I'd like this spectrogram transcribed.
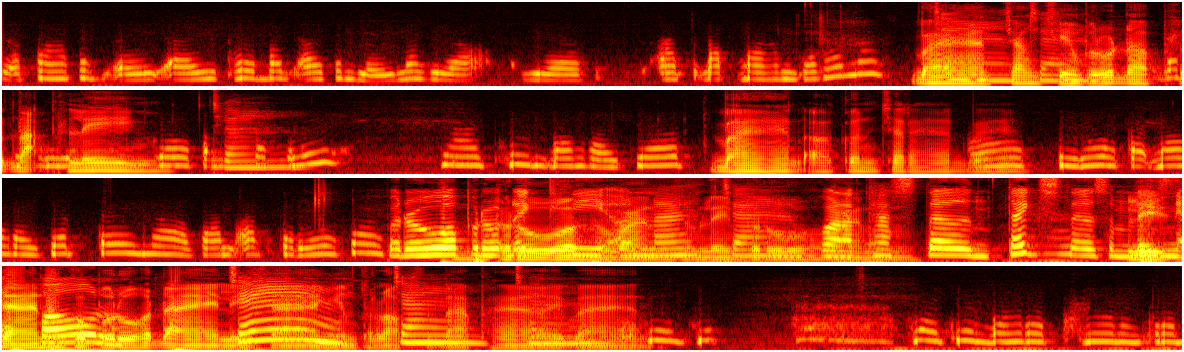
រក្សាទៅអីអីធ្វើមិនឲ្យសំឡេងហ្នឹងវាវាអាចស្ដាប់បានអញ្ចឹងណាបាទចង់ជាងព្រោះដល់ដាក់ភ្លេងចា ចាឈឺបងកាយចិត្តបាទអរគុណច្រើនអបាទត់ពីរោះតែបងកាយចិត្តទេណាអាចារ្យអត់ពីរោះទេព្រោះព្រោះដូចគ្នាព្រោះអូនណាសំឡេងចាព្រោះគាត់ថាស្ទើរបន្តិចស្ទើរសំឡេលីងសាអ្នកនោះពោក៏លព្រោះដែរលីចាសាខ្ញុំធ្លាប់ចាស្ដាប់ហើយចាបាទចាជាបងរដ្ឋានឹងក្រុម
